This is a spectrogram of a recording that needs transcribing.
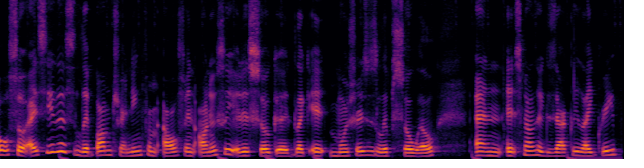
Also, I see this lip balm trending from e.l.f. and honestly, it is so good. Like, it moisturizes lips so well. And it smells exactly like grape.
